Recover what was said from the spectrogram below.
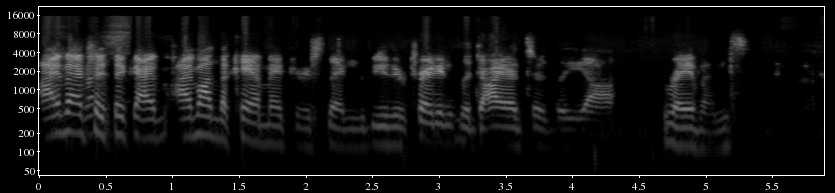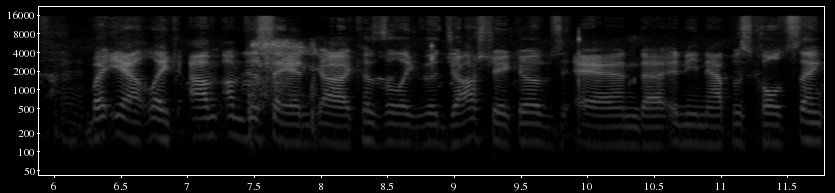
I'm actually Right. think I'm. I'm on the Cam Makers thing. Either trading the Giants or the uh, Ravens. But yeah, like I'm, I'm just saying, because like the Josh Jacobs and uh, Indianapolis Colts thing,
